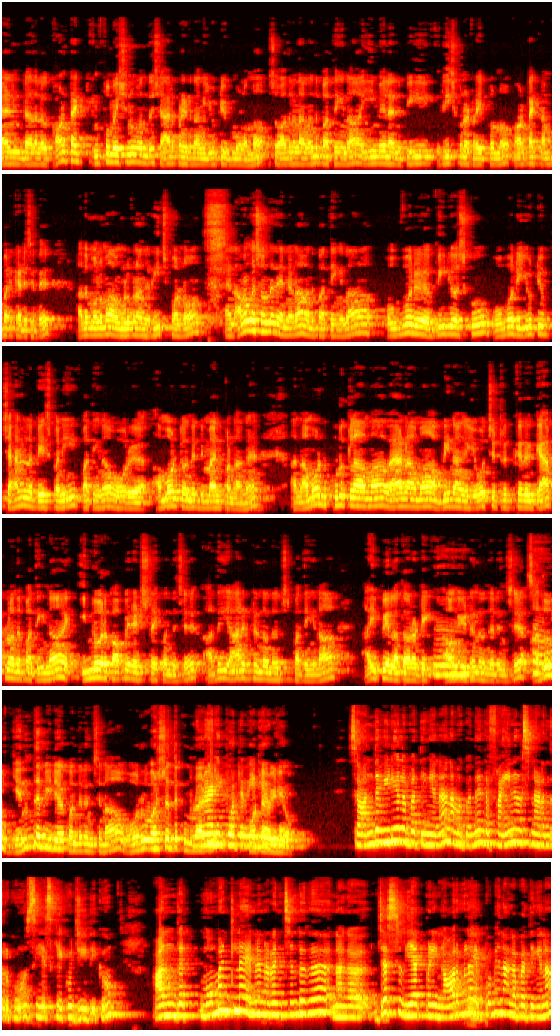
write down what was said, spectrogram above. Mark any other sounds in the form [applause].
அண்ட் அதில் காண்டாக்ட் இன்ஃபர்மேஷனும் வந்து ஷேர் பண்ணியிருந்தாங்க யூடியூப் மூலமாக ஸோ அதில் நாங்கள் வந்து பார்த்தீங்கன்னா இமெயில் அனுப்பி ரீச் பண்ண ட்ரை பண்ணோம். காண்டாக்ட் நம்பர் கிடைச்சிது. அது மூலமாக அவங்களுக்கும் நாங்கள் ரீச் பண்ணோம். அண்ட் அவங்க சொன்னது என்னென்னா வந்து பார்த்தீங்கன்னா ஒவ்வொரு வீடியோஸ்க்கும் ஒவ்வொரு யூடியூப் சேனலில் பேஸ் பண்ணி பார்த்தீங்கன்னா ஒரு அமௌண்ட் வந்து டிமாண்ட் பண்ணாங்க. அந்த அமௌண்ட் கொடுக்கலாமா வேணாமா அப்படின்னு நாங்கள் யோசிச்சுட்டு இருக்கிற கேப்பில் வந்து பார்த்தீங்கன்னா இன்னொரு காப்பிரைட் ஸ்ட்ரைக் வந்துச்சு. அது யாருக்கிட்ட இருந்து வந்துச்சு பார்த்தீங்கன்னா ஐபிஎல் அத்தாரிட்டி. அவங்க கிட்ட வந்துருந்துச்சு. அதுவும் எந்த வீடியோக்கு வந்துருந்துச்சுன்னா ஒரு வருஷத்துக்கு முன்னாடி போட்ட வீடியோ. ஸோ அந்த வீடியோவில் பார்த்தீங்கன்னா நமக்கு வந்து இந்த ஃபைனல்ஸ் நடந்திருக்கும் சிஎஸ்கேக்கும் ஜிடிக்கும் அந்த மொமெண்ட்ல என்ன நடந்துச்சுன்றத நாங்கள் ஜஸ்ட் ரியாக்ட் பண்ணி நார்மலாக எப்போவுமே நாங்கள் பார்த்தீங்கன்னா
